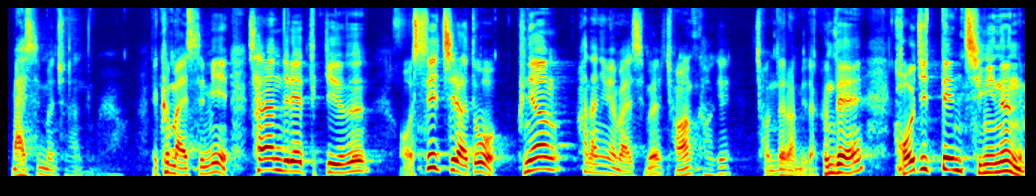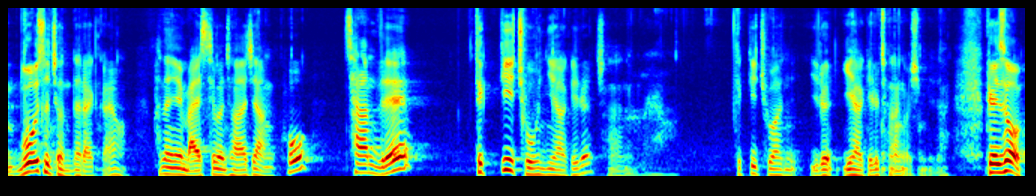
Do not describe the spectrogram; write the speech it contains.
말씀만 전하는 거예요. 그 말씀이 사람들의 듣기는 어, 쓸지라도 그냥 하나님의 말씀을 정확하게 전달합니다. 그런데 거짓된 증인은 무엇을 전달할까요? 하나님의 말씀을 전하지 않고 사람들의 듣기 좋은 이야기를 전하는 거예요. 듣기 좋은 이야기를 전한 것입니다. 그래서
